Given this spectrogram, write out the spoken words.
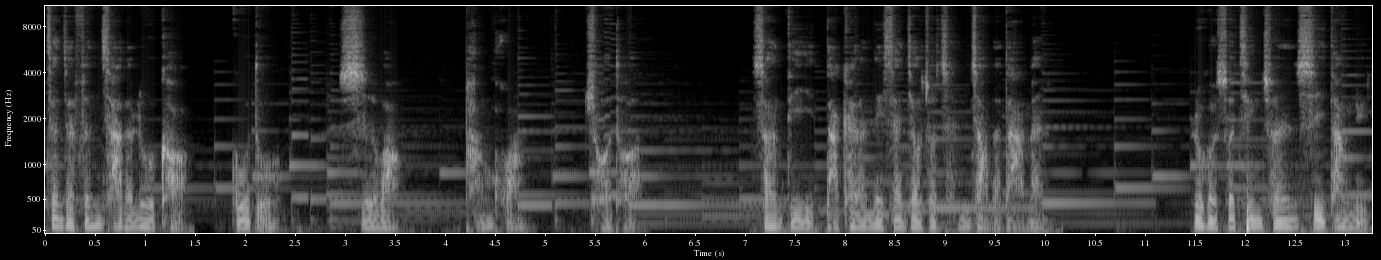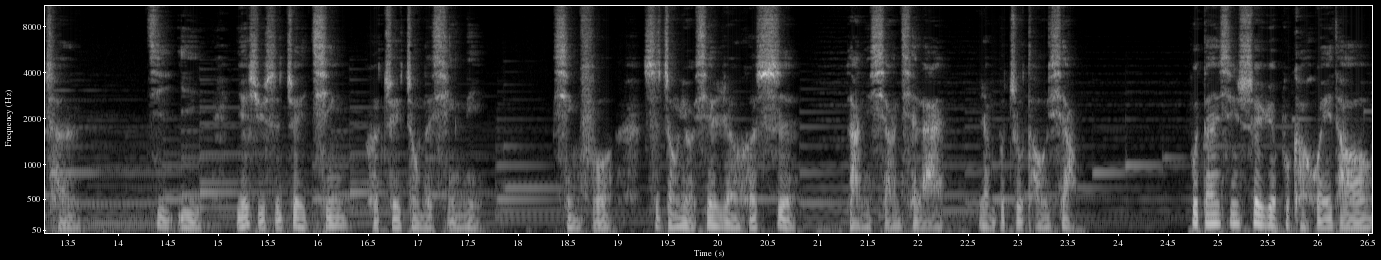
站在分岔的路口，孤独、失望、彷徨、蹉跎，上帝打开了那扇叫做成长的大门。如果说青春是一趟旅程，记忆也许是最轻。和最重的行李，幸福是总有些人和事，让你想起来忍不住偷笑。不担心岁月不可回头，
